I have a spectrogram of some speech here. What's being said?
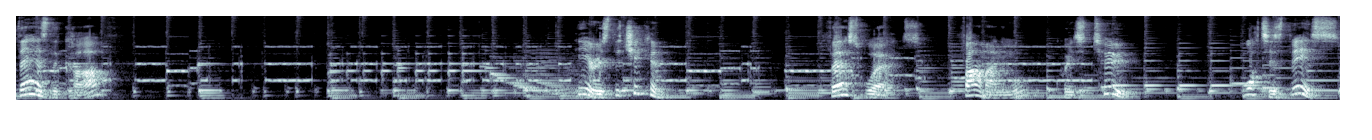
There's the calf. Here is the chicken. First words. Farm animal, quiz 2. What is this?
